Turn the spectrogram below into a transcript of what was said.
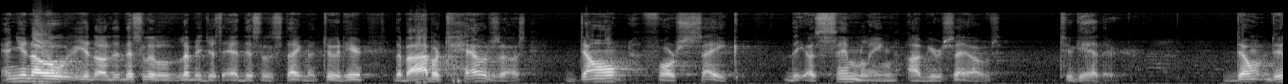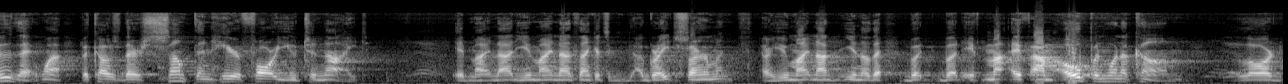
And you know, you know, this little, let me just add this little statement to it here. The Bible tells us, don't forsake the assembling of yourselves together. Don't do that. Why? Because there's something here for you tonight. It might not, you might not think it's a great sermon, or you might not, you know that. But but if my if I'm open when I come, Lord,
